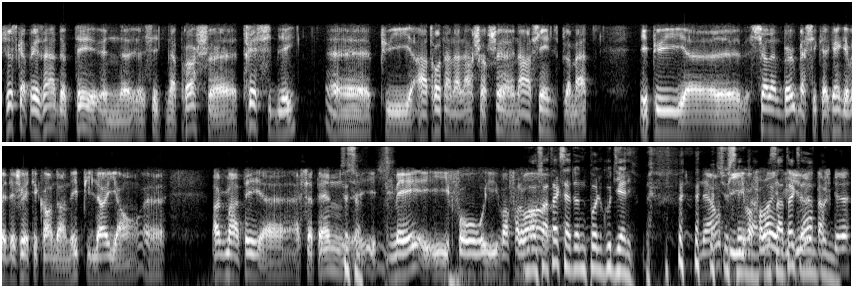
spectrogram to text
jusqu'à présent adopté une, c'est une approche euh, très ciblée, euh, puis entre autres en allant chercher un ancien diplomate. Et puis euh, Schellenberg, ben, c'est quelqu'un qui avait déjà été condamné, puis là ils ont augmenté à sa peine. Mais il faut, il va falloir. on s'entend que ça donne pas le goût d'y aller. non, puis il va falloir être vigilant parce que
